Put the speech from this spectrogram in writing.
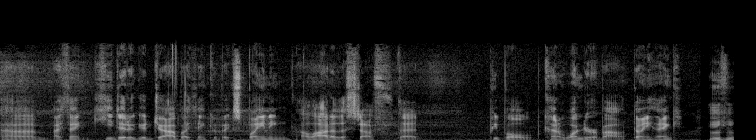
um, I think he did a good job. I think of explaining a lot of the stuff that people kind of wonder about. Don't you think? hmm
